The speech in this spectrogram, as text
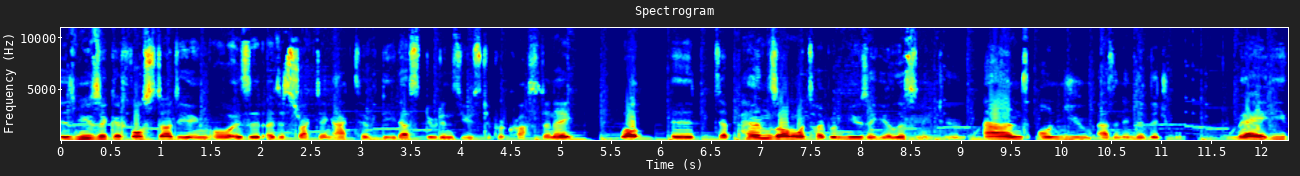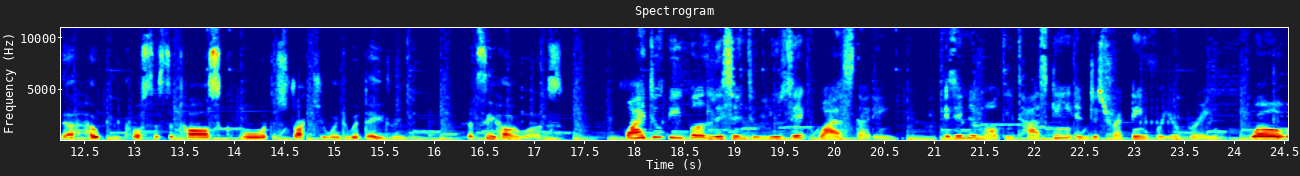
Is music good for studying, or is it a distracting activity that students use to procrastinate? Well, it depends on what type of music you're listening to, and on you as an individual. It may either help you process the task or distract you into a daydream. Let's see how it works. Why do people listen to music while studying? Isn't it multitasking and distracting for your brain? Well,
